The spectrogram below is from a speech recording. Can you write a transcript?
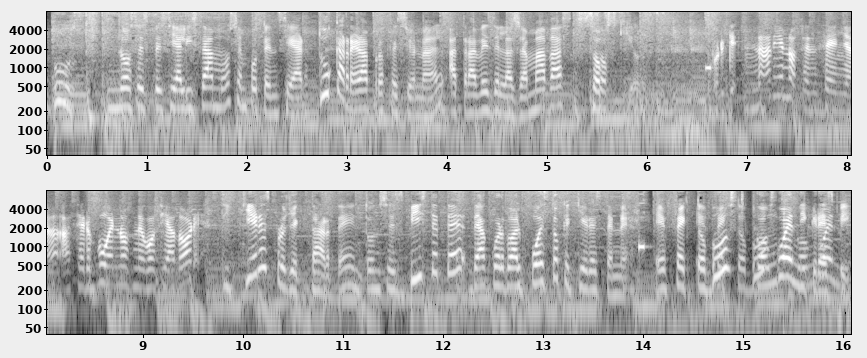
Boost. Nos especializamos en potenciar tu carrera profesional a través de las llamadas soft skills. Porque nadie nos enseña a ser buenos negociadores. Si quieres proyectarte, entonces vístete de acuerdo al puesto que quieres tener. Efecto, Boost, con Wendy Crespi.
